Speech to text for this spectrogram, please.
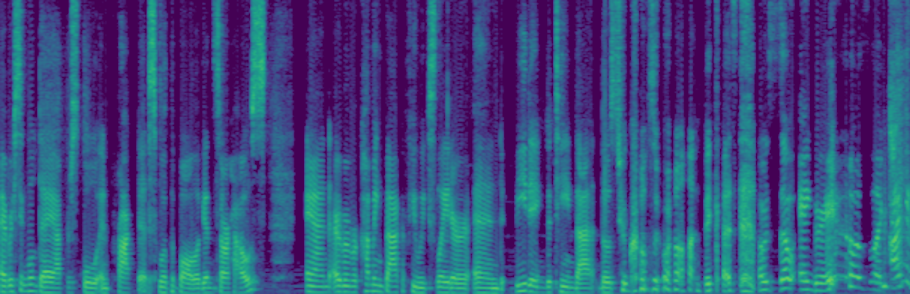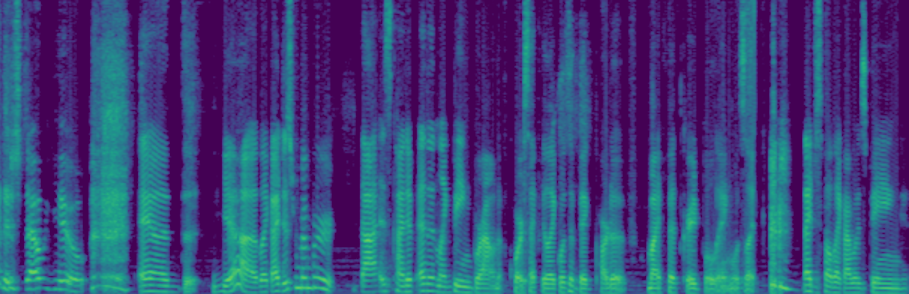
every single day after school and practice with the ball against our house. And I remember coming back a few weeks later and beating the team that those two girls were on because I was so angry. I was like, I'm going to show you. And yeah, like I just remember that is kind of, and then like being brown, of course, I feel like was a big part of my fifth grade bullying was like, I just felt like I was being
